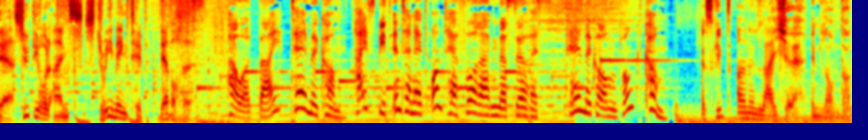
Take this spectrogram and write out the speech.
Der Südtirol 1 Streaming-Tipp der Woche. Powered by Telmecom. Highspeed Internet und hervorragender Service. Telmecom.com. Es gibt eine Leiche in London.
